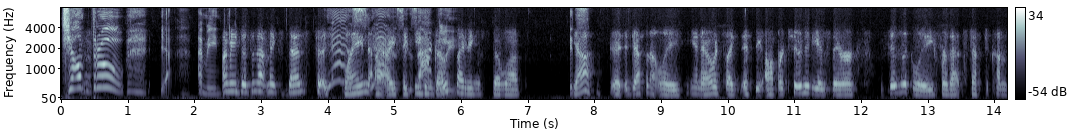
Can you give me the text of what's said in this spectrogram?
jump through. Yeah, I mean, I mean, doesn't that make sense to explain? I, I yes, think even ghost sightings go up. it's, yeah, it, it definitely. You know, it's like if the opportunity is there physically for that stuff to come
